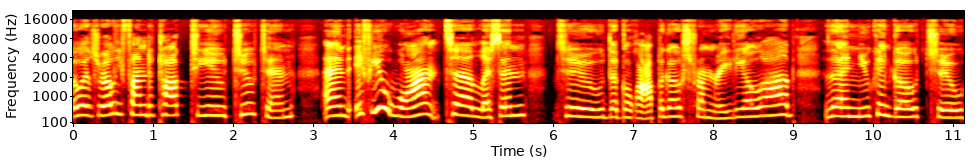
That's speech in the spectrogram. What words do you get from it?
It was really fun to talk to you too, Tim. And if you want to listen to the Galapagos from Radiolab, then you can go to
